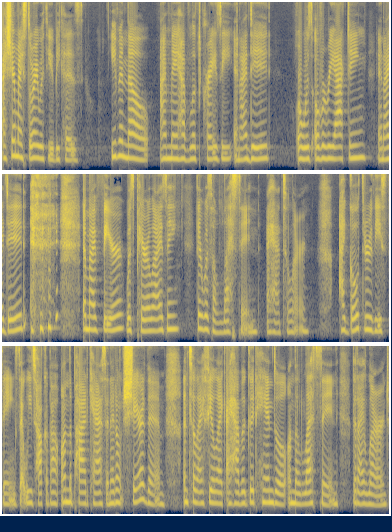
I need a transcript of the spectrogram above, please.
I share my story with you because even though I may have looked crazy and I did, or was overreacting and I did, and my fear was paralyzing, there was a lesson I had to learn. I go through these things that we talk about on the podcast and I don't share them until I feel like I have a good handle on the lesson that I learned.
